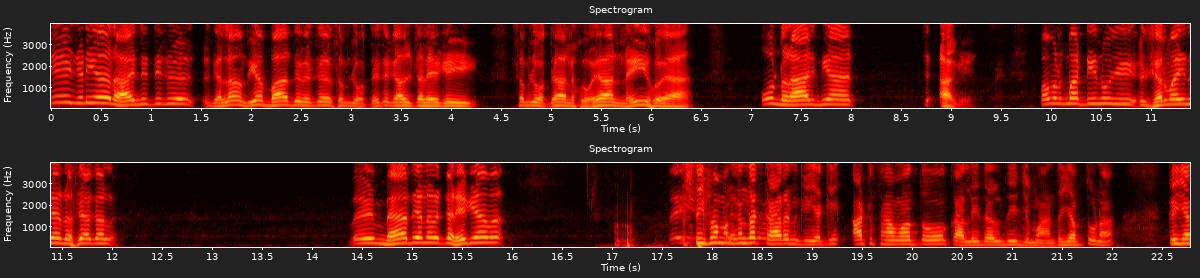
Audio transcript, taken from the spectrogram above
ਇਹ ਜਿਹੜੀਆਂ ਰਾਜਨੀਤਿਕ ਗੱਲਾਂ ਹੁੰਦੀਆਂ ਬਾਅਦ ਦੇ ਵਿੱਚ ਸਮਝੌਤੇ 'ਚ ਗੱਲ ਚਲੇ ਗਈ ਸਮਝੌਤਾ ਹੋਇਆ ਨਹੀਂ ਹੋਇਆ ਉਹ ਨਾਰਾਜ਼ਗੀਆਂ ਆ ਗਏ। ਪਵਨ ਕੁਮਾਰ ਟੀਨੂ ਜੀ ਸ਼ਰਮਾ ਜੀ ਨੇ ਦੱਸਿਆ ਗੱਲ। ਵੀ ਮੈਂ ਤੇ ਇਹਨਾਂ ਦੇ ਘਰੇ ਗਿਆ ਵਾਂ। ਅਸਤੀਫਾ ਮੰਗਣ ਦਾ ਕਾਰਨ ਕੀ ਹੈ ਕਿ 8 ਥਾਵਾਂ ਤੋਂ ਅਕਾਲੀ ਦਲ ਦੀ ਜ਼ਮਾਨਤ ਜ਼ਬਤ ਹੋਣਾ ਕਈਆਂ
